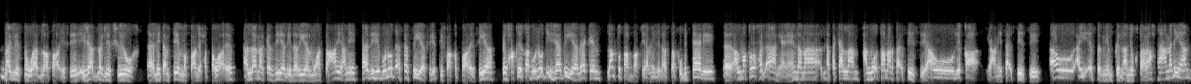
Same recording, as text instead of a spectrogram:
مجلس نواب لا طائفي إيجاد مجلس شيوخ لتمثيل مصالح الطوائف اللامركزية الإدارية الموسعة. يعني هذه بنود أساسية في اتفاق الطائف. هي في الحقيقة بنود إيجابية لكن لم تطبق يعني للأسف. وبالتالي المطروح الآن يعني عندما نتكلم عن مؤتمر تأسيسي أو لقاء يعني تأسيسي أو أي اسم يمكن أن يقترح عمليا.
